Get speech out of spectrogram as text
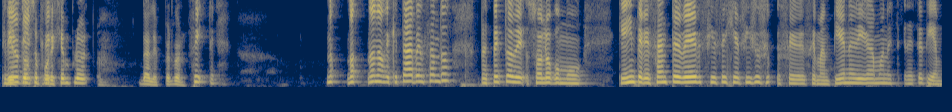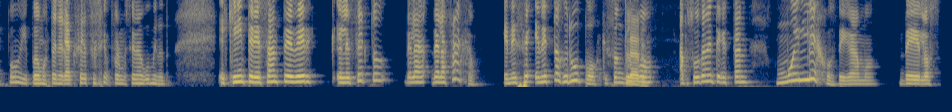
Creo entonces, por ejemplo, dale, perdón. Sí. No, no, no, no, es que estaba pensando respecto de solo como que es interesante ver si ese ejercicio se, se, mantiene, digamos, en este, tiempo y podemos tener acceso a esa información en algún minuto. Es que es interesante ver el efecto de la, de la franja en, ese, en estos grupos, que son grupos absolutamente que están muy lejos, digamos, de los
